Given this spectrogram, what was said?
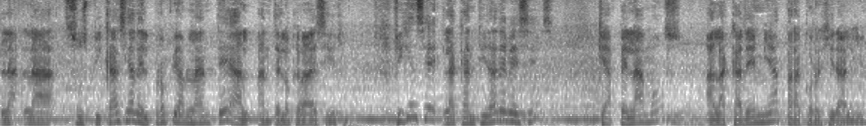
la, la suspicacia del propio hablante al- ante lo que va a decir. Fíjense la cantidad de veces que apelamos a la academia para corregir a alguien.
